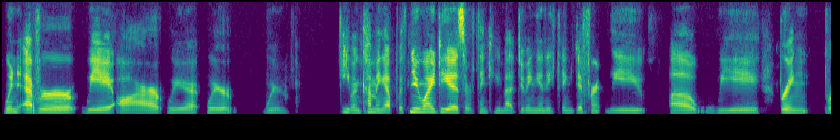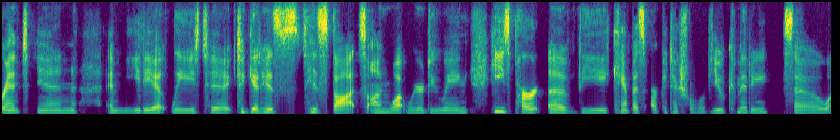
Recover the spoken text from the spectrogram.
Whenever we are, we're, we're, we're even coming up with new ideas or thinking about doing anything differently, uh, we bring Brent in immediately to, to get his, his thoughts on what we're doing. He's part of the campus architectural review committee. So,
